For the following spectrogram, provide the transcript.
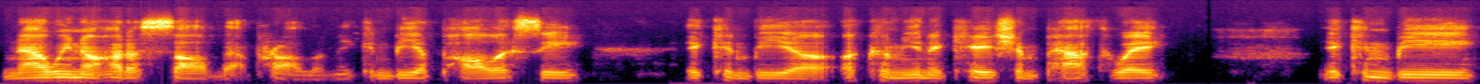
Now we know how to solve that problem. It can be a policy, it can be a, a communication pathway, it can be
